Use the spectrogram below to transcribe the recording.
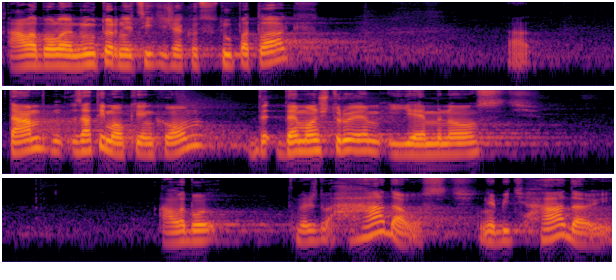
alebo len vnútorne cítiš, ako stúpa tlak. A tam, za tým okienkom, de- demonstrujem jemnosť, alebo hádavosť, nebyť hádavý.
